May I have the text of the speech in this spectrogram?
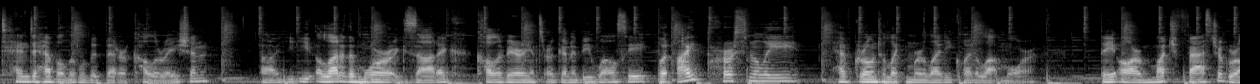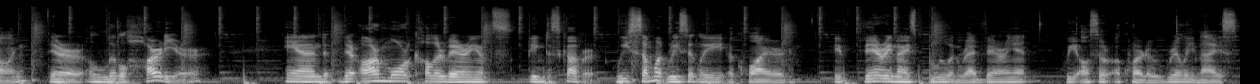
tend to have a little bit better coloration. Uh, you, a lot of the more exotic color variants are going to be wellesii, but I personally have grown to like Merletti quite a lot more. They are much faster growing, they're a little hardier, and there are more color variants being discovered. We somewhat recently acquired a very nice blue and red variant. We also acquired a really nice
